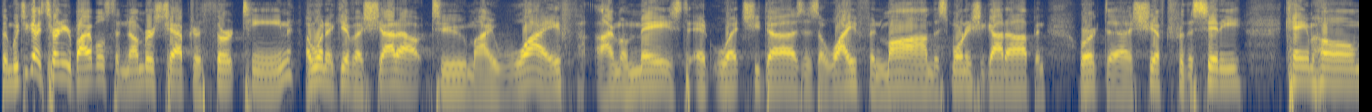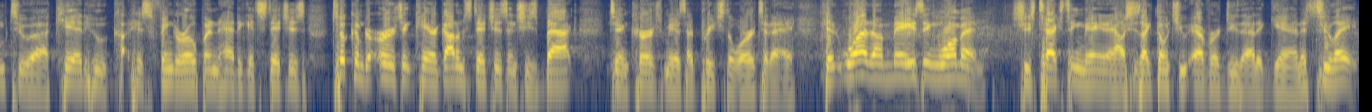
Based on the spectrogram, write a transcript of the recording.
Then would you guys turn your Bibles to Numbers chapter 13? I want to give a shout out to my wife. I'm amazed at what she does as a wife and mom. This morning she got up and worked a shift for the city, came home to a kid who cut his finger open, had to get stitches, took him to urgent care, got him stitches, and she's back to encourage me as I preach the word today. What an amazing woman. She's texting me now. She's like, Don't you ever do that again. It's too late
